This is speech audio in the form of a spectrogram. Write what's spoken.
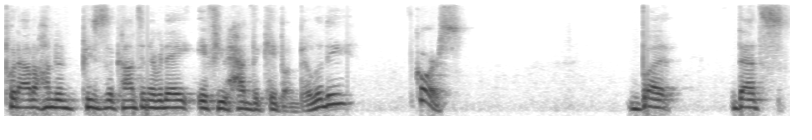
put out a 100 pieces of content every day if you have the capability? Of course. But that's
